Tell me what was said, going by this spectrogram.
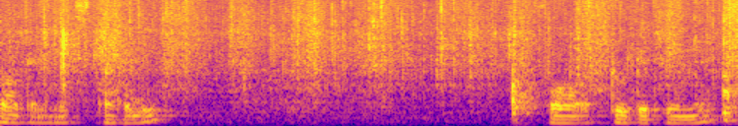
salt and mix thoroughly for 2 to 3 minutes.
